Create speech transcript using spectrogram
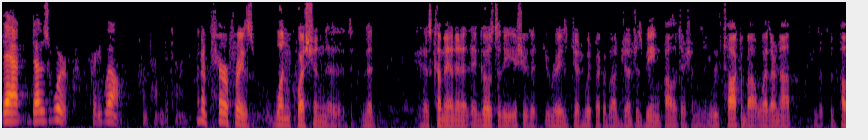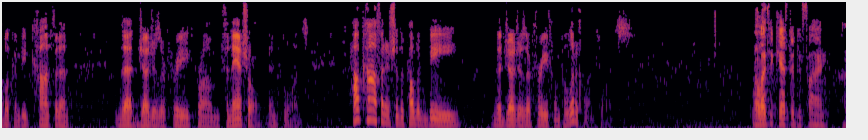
that does work pretty well from time to time. I'm going to paraphrase one question uh, that has come in, and it, goes to the issue that you raised, Judge Whitbeck, about judges being politicians. And we've talked about whether or not the public can be confident that judges are free from financial influence. How confident should the public be that judges are free from political influence? Well, I think you have to define uh,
